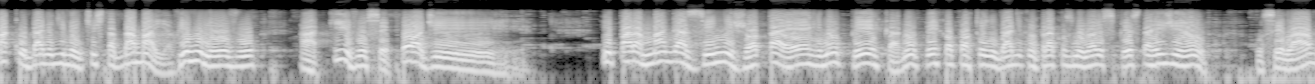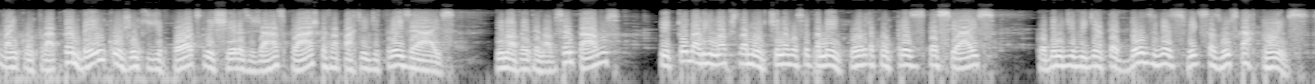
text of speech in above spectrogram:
Faculdade Adventista da Bahia. Vivo Novo, aqui você pode! E para Magazine JR, não perca, não perca a oportunidade de comprar com os menores preços da região. Você lá vai encontrar também conjuntos de potes, lixeiras e jarras plásticas a partir de R$ 3,99 e toda a linha inox Tramontina você também encontra com preços especiais, podendo dividir até 12 vezes fixas nos cartões.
